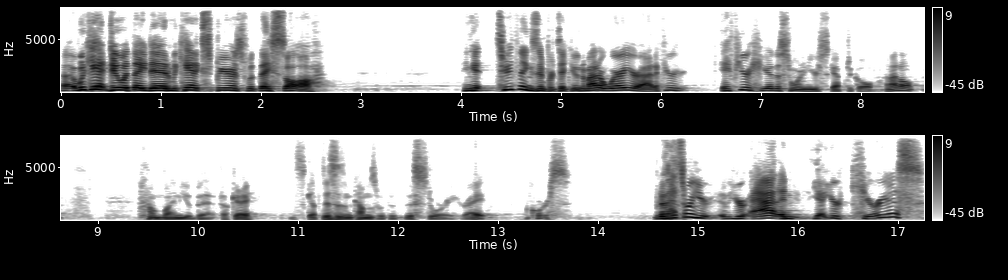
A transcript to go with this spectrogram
Uh, we can't do what they did, we can't experience what they saw. And yet, two things in particular, no matter where you're at, if you're, if you're here this morning you're skeptical, and I don't, I don't blame you a bit, okay? Skepticism comes with this story, right? Of course. But if that's where you're, you're at and yet you're curious,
